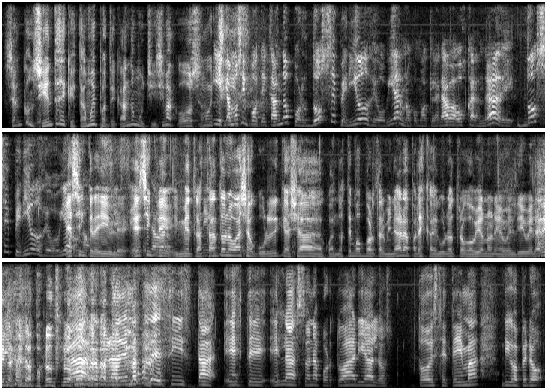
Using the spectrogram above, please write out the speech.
sean conscientes de que estamos hipotecando muchísimas cosas. Y estamos hipotecando por 12 periodos de gobierno, como aclaraba Oscar Andrade. 12 periodos de gobierno. Es increíble, es increíble. Y mientras tanto no vaya a ocurrir que allá, cuando estemos por terminar, aparezca algún otro gobierno neoliberal y la tienda por otro. Claro, pero además vos decís, está, este, es la zona portuaria, los todo ese tema, digo, pero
